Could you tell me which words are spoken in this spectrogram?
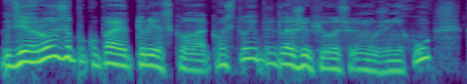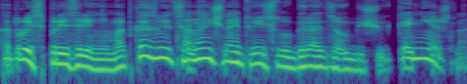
где Роза покупает турецкого лакомства и, предложив его своему жениху, который с презрением отказывается, она начинает весело убирать за обе щеки. Конечно,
